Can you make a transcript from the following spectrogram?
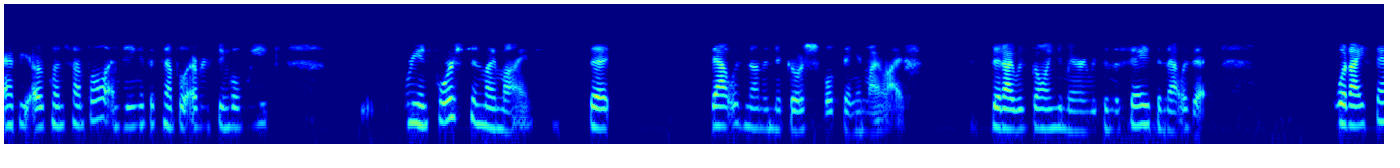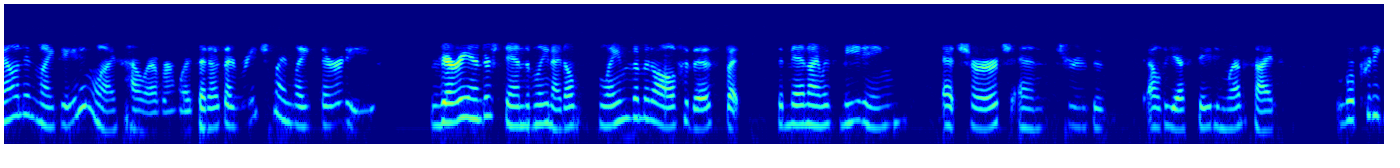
at the Oakland Temple, and being at the temple every single week reinforced in my mind that that was not a negotiable thing in my life. That I was going to marry within the faith, and that was it. What I found in my dating life, however, was that as I reached my late 30s, very understandably, and I don't blame them at all for this, but the men I was meeting at church and through the LDS dating websites were pretty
